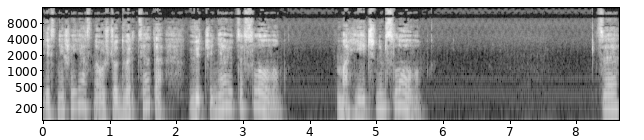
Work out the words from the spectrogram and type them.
Ясніше ясного, що дверцята відчиняються словом, магічним словом. Це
